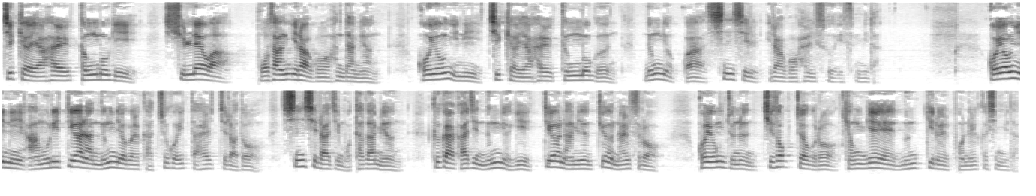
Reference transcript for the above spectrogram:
지켜야 할 덕목이 신뢰와 보상이라고 한다면 고용인이 지켜야 할 덕목은 능력과 신실이라고 할 수 있습니다. 고용인이 아무리 뛰어난 능력을 갖추고 있다 할지라도 신실하지 못하다면 그가 가진 능력이 뛰어나면 뛰어날수록 고용주는 지속적으로 경계의 눈길을 보낼 것입니다.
